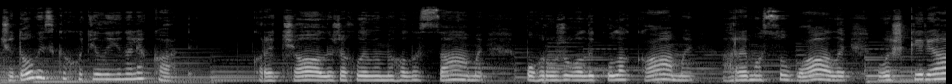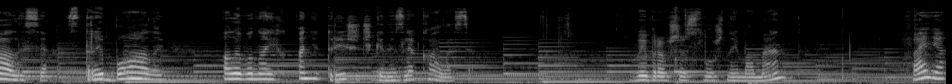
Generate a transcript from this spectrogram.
Чудовиська хотіли її налякати, кричали жахливими голосами, погрожували кулаками, гримасували, вишкірялися, стрибали, але вона їх ані трішечки не злякалася. Вибравши слушний момент, фея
